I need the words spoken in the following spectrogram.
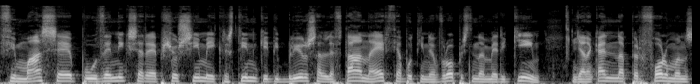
Θυμάσαι που δεν ήξερε ποιος είμαι η Κριστίν και την πλήρωσα λεφτά να έρθει από την Ευρώπη στην Αμερική για να κάνει ένα performance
